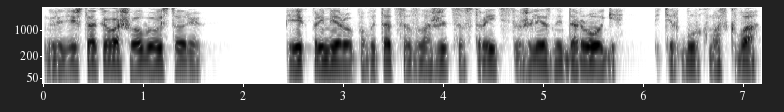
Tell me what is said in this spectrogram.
Глядишь, так и вошел бы в историю. Или, к примеру, попытаться вложиться в строительство железной дороги Петербург-Москва.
